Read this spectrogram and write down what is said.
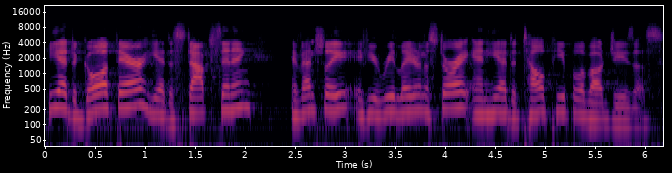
he had to go out there, he had to stop sinning, eventually, if you read later in the story, and he had to tell people about Jesus.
